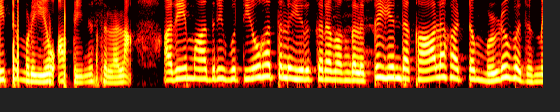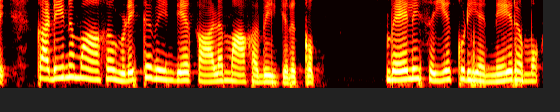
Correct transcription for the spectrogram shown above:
ஈட்ட முடியும் அப்படின்னு சொல்லலாம். அதே மாதிரி உத்தியோகத்தில் இருக்கிறவங்களுக்கு இந்த காலகட்டம் முழுவதுமே கடினமாக உழைக்க வேண்டிய காலமாகவே இருக்கும். வேலை செய்யக்கூடிய நேரமும்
